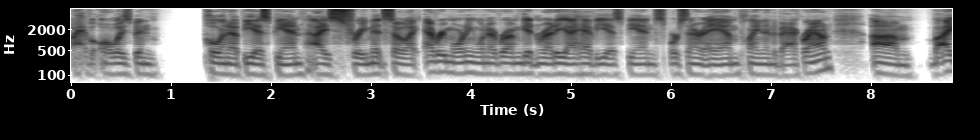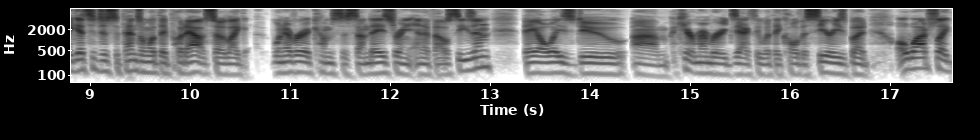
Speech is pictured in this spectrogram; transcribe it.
I have always been pulling up ESPN. I stream it, so like every morning whenever I'm getting ready, I have ESPN Sports Center AM playing in the background. Um, but I guess it just depends on what they put out. So like whenever it comes to Sundays during NFL season, they always do. Um, I can't remember exactly what they call the series, but I'll watch like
